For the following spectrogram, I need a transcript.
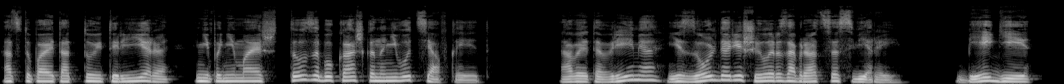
отступает от той терьера, не понимая, что за букашка на него тявкает. А в это время Изольда решила разобраться с Верой. «Беги!»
